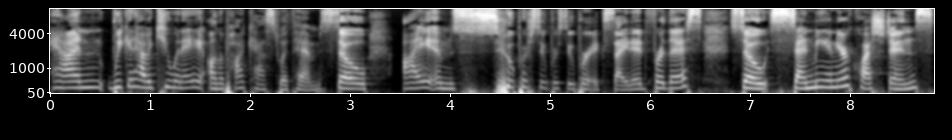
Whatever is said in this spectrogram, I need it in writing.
and we can have a Q&A on the podcast with him. So I am super super super excited for this. So send me in your questions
